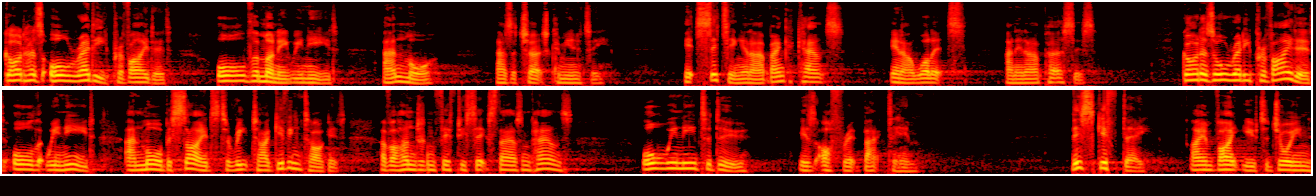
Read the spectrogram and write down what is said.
God has already provided all the money we need and more as a church community. It's sitting in our bank accounts, in our wallets, and in our purses. God has already provided all that we need and more besides to reach our giving target of £156,000. All we need to do is offer it back to Him. This gift day, I invite you to join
